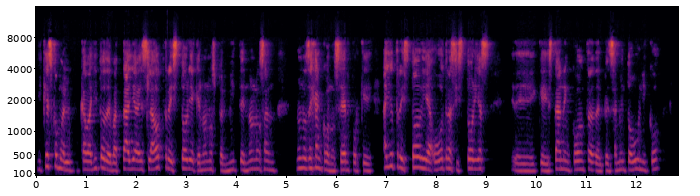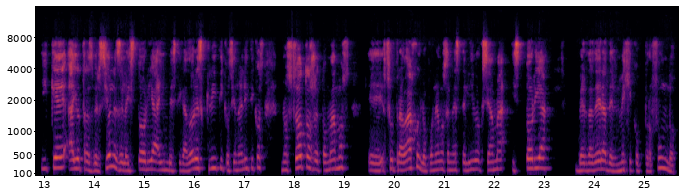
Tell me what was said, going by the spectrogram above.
y que es como el caballito de batalla, es la otra historia que no nos permite, no nos, han, no nos dejan conocer, porque hay otra historia o otras historias eh, que están en contra del pensamiento único y que hay otras versiones de la historia, investigadores críticos y analíticos. Nosotros retomamos eh, su trabajo y lo ponemos en este libro que se llama Historia verdadera del México profundo.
